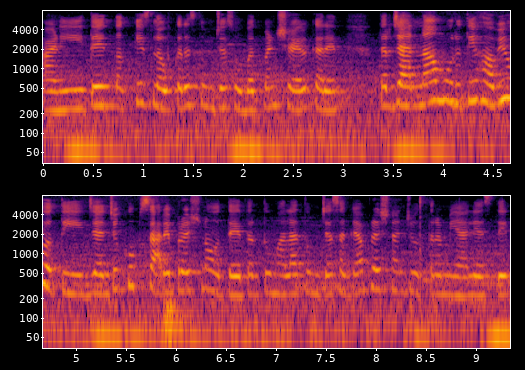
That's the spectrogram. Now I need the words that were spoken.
आणि ते नक्कीच लवकरच तुमच्यासोबत पण शेअर करेन. तर ज्यांना मूर्ती हवी होती ज्यांचे खूप सारे प्रश्न होते तर तुम्हाला तुमच्या सगळ्या प्रश्नांची उत्तरं मिळाली असतील.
